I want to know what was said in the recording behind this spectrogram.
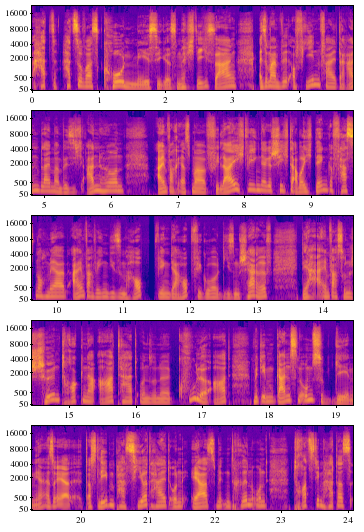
hat, hat so was Konmäßiges, möchte ich sagen. Also man will auf jeden Fall dranbleiben, man will sich anhören. Einfach erstmal vielleicht wegen der Geschichte, aber ich denke fast noch mehr einfach wegen diesem Haupt, wegen der Hauptfigur, diesem Sheriff, der einfach so eine schön trockene Art hat und so eine coole Art, mit dem Ganzen umzugehen. Ja? Also er, das Leben passiert halt und er ist mittendrin und trotzdem hat das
